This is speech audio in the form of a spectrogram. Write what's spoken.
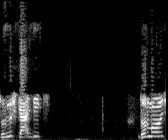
Durmuş geldik. Durmuş.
